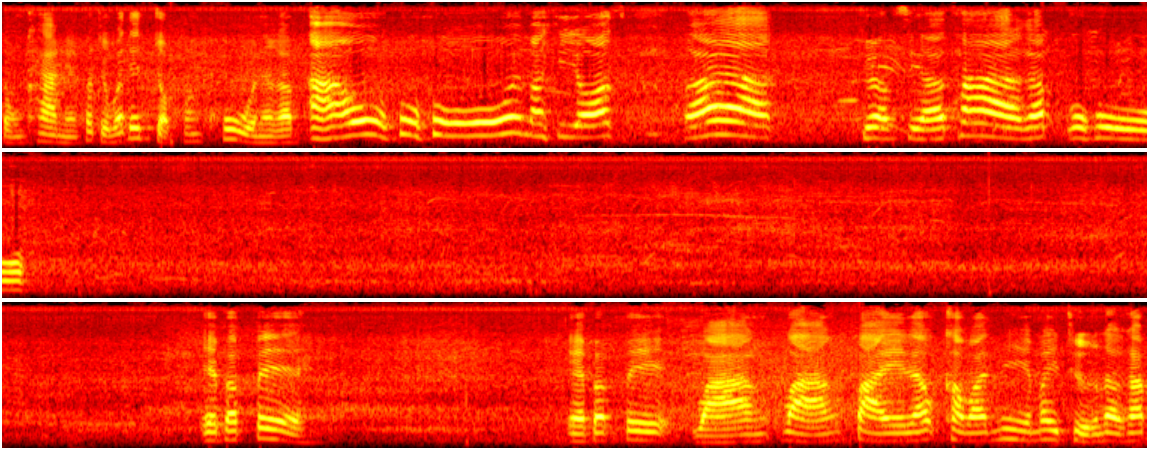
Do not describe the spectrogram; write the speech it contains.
ตรงข้ามเนี่ยก็ถือว่าได้จบทั้งคู่นะครับ เอาโอ้โหมาคิยอสอ่าเกือบเสียท่าครับ โอ้โหเอเปเป้เอเปเป้วางวางไปแล้วคาวานี่ไม่ถึงแล้วครับ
